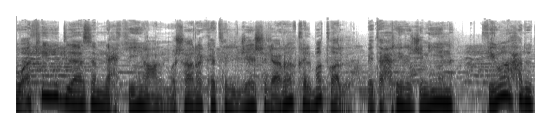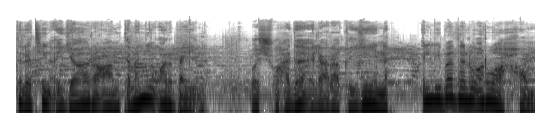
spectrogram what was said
وأكيد لازم نحكي عن مشاركة الجيش العراقي البطل بتحرير جنين في 31 أيار عام 48 والشهداء العراقيين اللي بذلوا أرواحهم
